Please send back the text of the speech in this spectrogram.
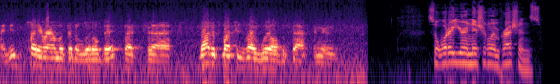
I did play around with it a little bit, but uh, not as much as I will this afternoon. So, what are your initial impressions?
